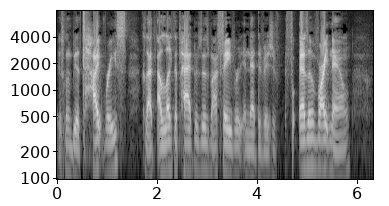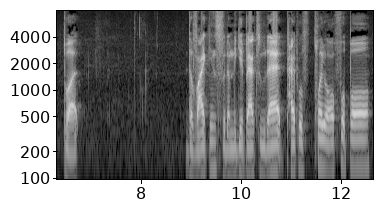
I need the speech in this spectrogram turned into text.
It's going to be a tight race because I, I, like the Packers as my favorite in that division for, as of right now. But the Vikings, for them to get back to that type of playoff football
